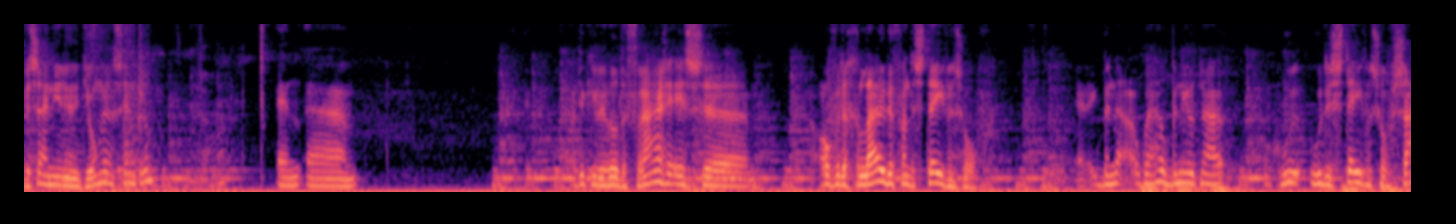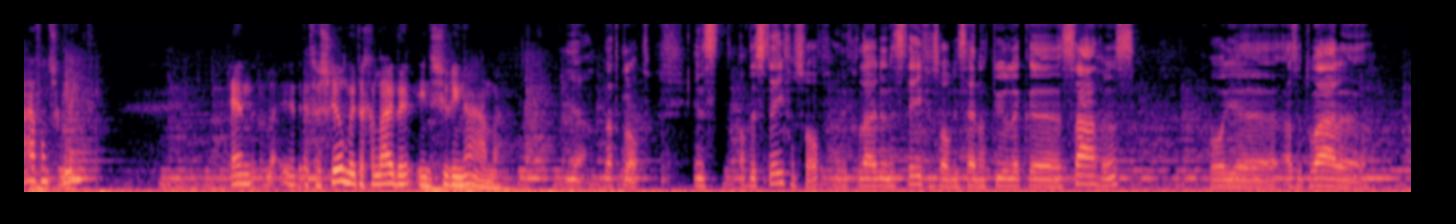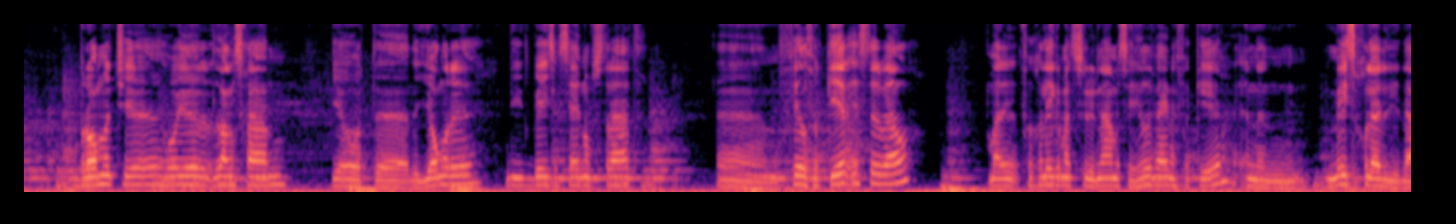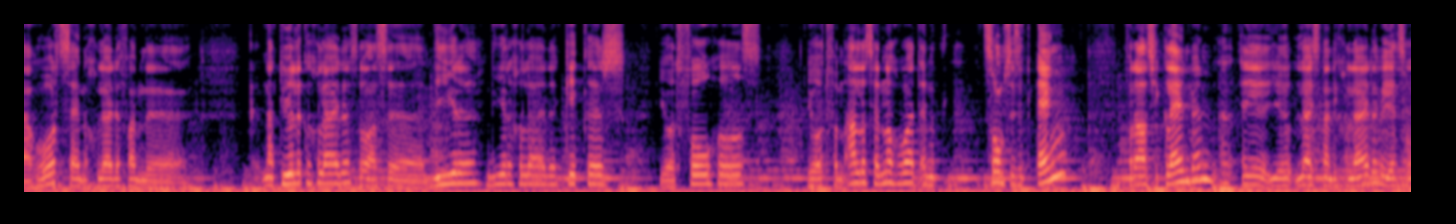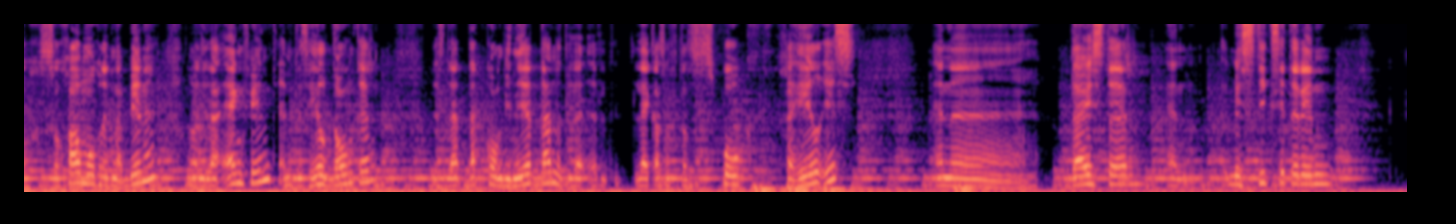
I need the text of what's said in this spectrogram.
We zijn hier in het jongerencentrum. Ja. En ehm, wat ik jullie wilde vragen is eh, over de geluiden van de Stevenshof. Ik ben ook wel heel benieuwd naar hoe, hoe de Stevenshof s'avonds klinkt. En het verschil met de geluiden in Suriname. Ja, dat klopt. In, op de Stevenshof, de geluiden in de Stevenshof, die zijn natuurlijk eh, s s'avonds hoor je als het ware brommetje hoor je langs gaan. Je hoort eh, de jongeren die bezig zijn op straat. Ehm, veel verkeer is er wel. Maar in, vergeleken met Suriname is er heel weinig verkeer. En de meeste geluiden die je daar hoort zijn de geluiden van de natuurlijke geluiden. Zoals eh, dieren, dierengeluiden, kikkers. Je hoort vogels. Je hoort van alles en nog wat. En het- soms is het eng. Vooral als je klein bent en- en je, je luistert naar die geluiden. Je zo, zo gauw mogelijk naar binnen. Omdat je dat eng vindt. En het is heel donker. Dus dat, dat combineert dan. Het lijkt alsof het een spookgeheel is. En eh, duister en mystiek zit erin.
